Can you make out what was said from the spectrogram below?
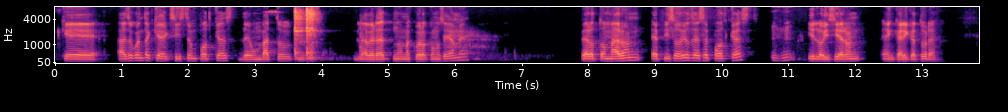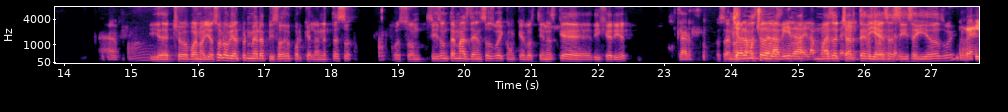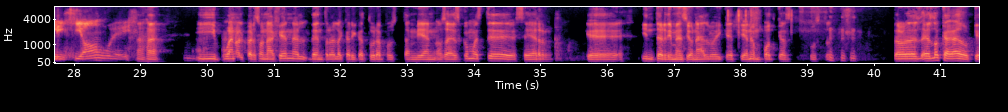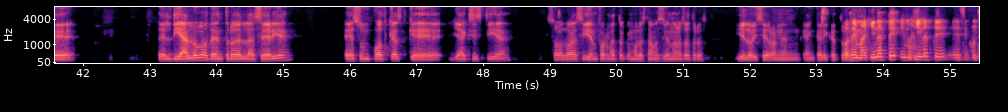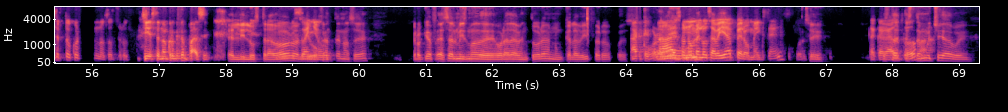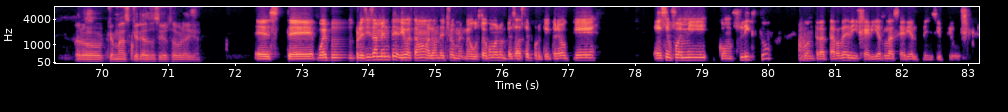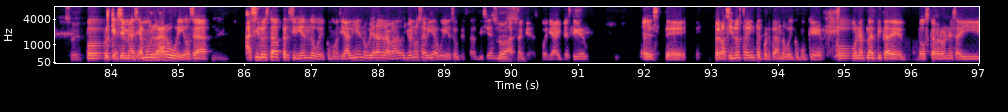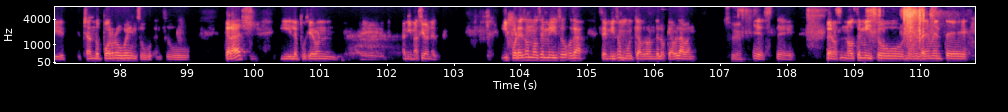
que haz de cuenta que existe un podcast de un vato, la verdad no me acuerdo cómo se llame, pero tomaron episodios de ese podcast Ujú. y lo hicieron en caricatura. Ajá. Y de hecho, bueno, yo solo vi el primer episodio porque la neta, eso, pues son, sí son temas densos, güey, con que los tienes que digerir. Claro. O sea, no, habla mucho de la vida no- y la No es de muerte y echarte cómo te 10 vas a así seguidos, güey. Religión, güey. Ajá. Y bueno, el personaje en el, dentro de la caricatura, pues también, o sea, es como este ser que, interdimensional, güey, que tiene un podcast justo. Pero es, es lo cagado, que el diálogo dentro de la serie es un podcast que ya existía, solo así en formato como lo estamos haciendo nosotros, y lo hicieron en, en caricatura. O sea, imagínate, imagínate ese concepto con nosotros. Sí, este no creo que pase. el ilustrador o el Sueño, dibujante, no sé. Creo que es el mismo de Hora de Aventura, nunca la vi, pero pues Ah, que Ah, eso no me lo sabía, pero makes sense. sí. Está cagado Está, todo. está muy chida, güey. Pero, ¿qué más querías decir sobre ella? Este, güey, pues precisamente, digo, está mamalón, de hecho, me, me gustó cómo lo empezaste porque creo que ese fue mi conflicto con tratar de digerir la serie al principio, güey. Sí. Porque se me hacía muy raro, güey, o sea, así lo estaba percibiendo, güey, como si alguien hubiera grabado, yo no sabía, güey, eso que estás diciendo, Sí, hasta sí. que después ya investigué, este, pero así lo estaba interpretando, güey, como que fue una plática de dos cabrones ahí echando porro, güey, en su, en su garage y le pusieron eh, animaciones. güey. Y por eso no se me hizo, o sea, se me hizo muy cabrón de lo que hablaban, Sí. este, pero no se me hizo necesariamente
